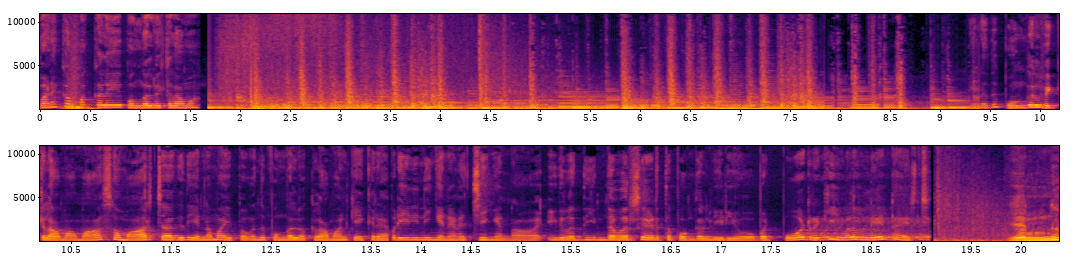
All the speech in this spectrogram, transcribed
வணக்கம் மக்களே பொங்கல் வைக்கலாமா? என்னது பொங்கல் வைக்கலாமா? மாதம் மார்ச் ஆகுது என்னம்மா இப்போ வந்து பொங்கல் வைக்கலாமான்னு கேட்குறேன் அப்படின்னு நீங்கள் நினச்சிங்கன்னா இது வந்து இந்த வருஷம் எடுத்த பொங்கல் வீடியோ பட் போடுறதுக்கு இவ்வளவு லேட் ஆயிடுச்சு என்ன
